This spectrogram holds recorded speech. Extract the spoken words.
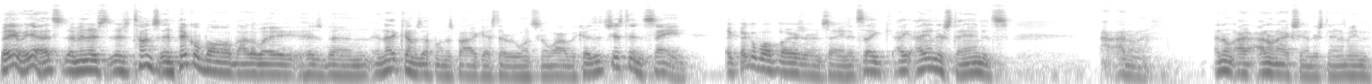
But anyway, yeah, it's. I mean, there's there's tons. And pickleball, by the way, has been, and that comes up on this podcast every once in a while because it's just insane. Like pickleball players are insane. It's like I, I understand. It's I I don't know. I don't. I, I don't actually understand. I mean,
